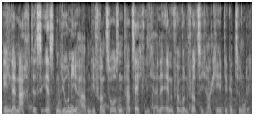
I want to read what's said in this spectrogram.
In der Nacht des 1. Juni haben die Franzosen tatsächlich eine M45-Rakete gezündet.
